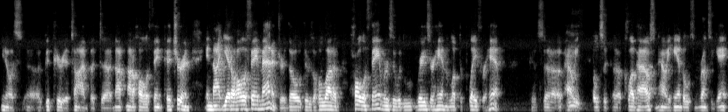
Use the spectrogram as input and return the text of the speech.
you know a, a good period of time, but uh, not not a Hall of Fame pitcher and and not yet a Hall of Fame manager. Though there's a whole lot of Hall of Famers that would raise their hand and love to play for him because uh, of how he builds a, a clubhouse and how he handles and runs a game.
